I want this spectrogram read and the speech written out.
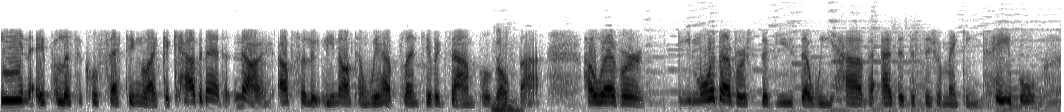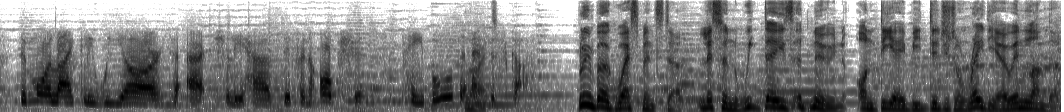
in a political setting like a cabinet? No, absolutely not. And we have plenty of examples mm. of hmm. that. However, the more diverse the views that we have at the decision making table, the more likely we are to actually have different options tabled right. and discussed. Bloomberg Westminster. Listen weekdays at noon on DAB Digital Radio in London.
